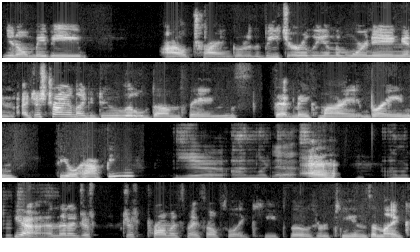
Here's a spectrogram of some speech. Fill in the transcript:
you know maybe I'll try and go to the beach early in the morning. And I just try and like do little dumb things that make my brain feel happy. Yeah, I'm like that. And, uh, I'm like that. Yeah, too. and then I just just promised myself to like keep those routines and like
